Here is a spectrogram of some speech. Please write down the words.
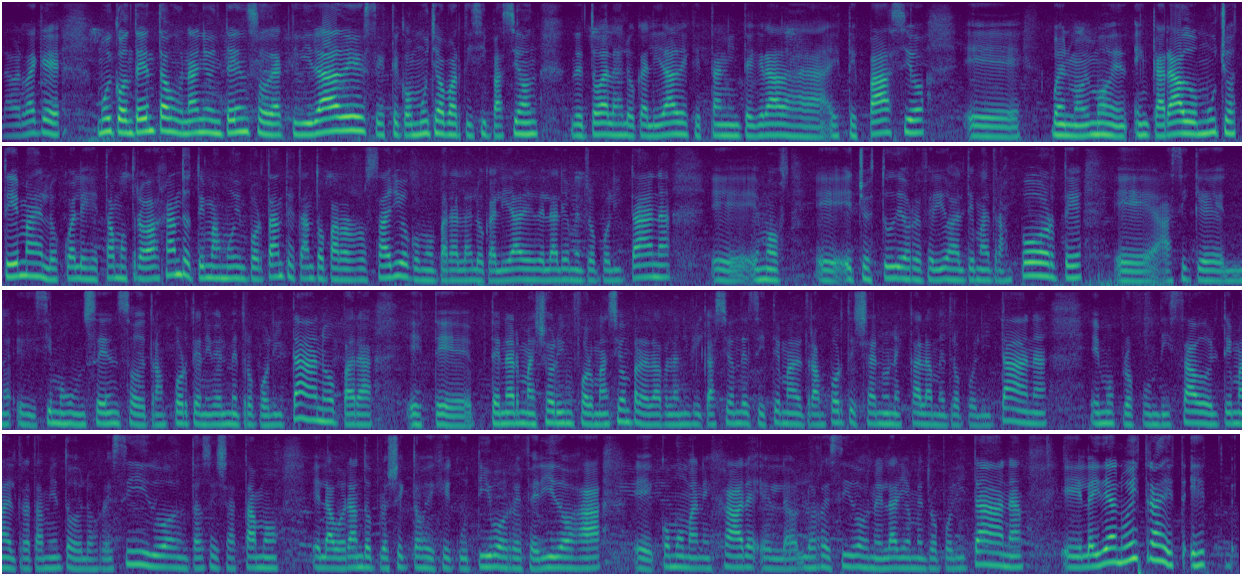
La verdad que muy contenta, un año intenso de actividades, este, con mucha participación de todas las localidades que están integradas a este espacio. Eh, bueno, hemos encarado muchos temas en los cuales estamos trabajando, temas muy importantes tanto para Rosario como para las localidades del área metropolitana. Eh, hemos eh, hecho estudios referidos al tema de transporte, eh, así que hicimos un censo de transporte a nivel metropolitano para este, tener mayor información para la planificación del sistema de transporte ya en una escala metropolitana. Hemos profundizado el tema del tratamiento de los residuos, entonces ya estamos elaborando proyectos ejecutivos referidos a eh, cómo manejar los residuos en el área metropolitana. Eh, la idea nuestra es,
